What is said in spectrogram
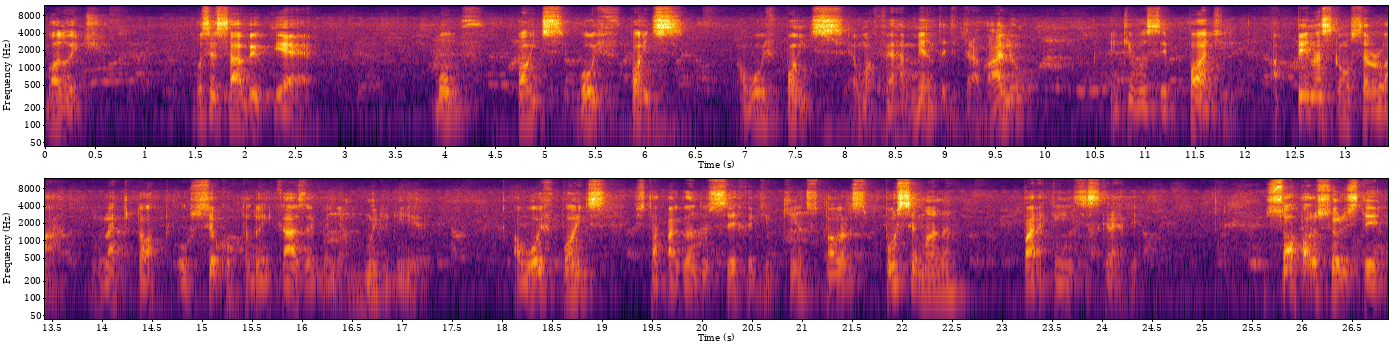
Boa noite. Você sabe o que é Wolf Points? Wolf Points? A Wolf Points é uma ferramenta de trabalho em que você pode, apenas com o celular, um laptop ou seu computador em casa, ganhar muito dinheiro. A Wolf Points está pagando cerca de 500 dólares por semana para quem se inscreve. Só para os senhores terem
